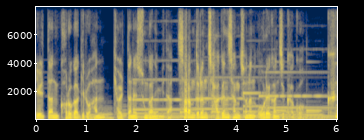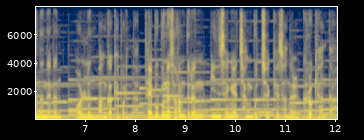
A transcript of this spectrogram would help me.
일단 걸어가기로 한 결단의 순간입니다. 사람들은 작은 상처는 오래 간직하고 큰 은혜는 얼른 망각해버린다. 대부분의 사람들은 인생의 장부책 계산을 그렇게 한다.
